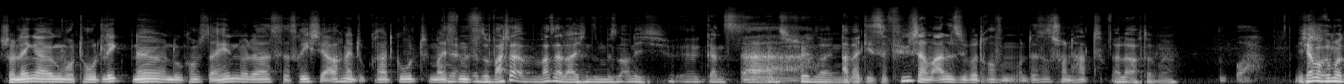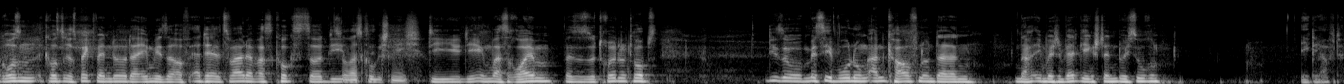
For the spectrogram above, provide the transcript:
schon länger irgendwo tot liegt, ne, und du kommst da hin oder was, das riecht ja auch nicht gerade gut. Ja, Meistens also Wasser, Wasserleichen müssen auch nicht äh, ganz, ganz schön sein. Ah, Aber diese Füße haben alles übertroffen und das ist schon hart. Alle Achtung, ja. Boah, Ich habe auch immer großen, großen Respekt, wenn du da irgendwie so auf RTL 2 oder was guckst, so die, sowas gucke ich nicht. die, die irgendwas räumen, also so Trödeltrupps, die so Messi-Wohnungen ankaufen und dann nach irgendwelchen Wertgegenständen durchsuchen. Ekelhaft.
